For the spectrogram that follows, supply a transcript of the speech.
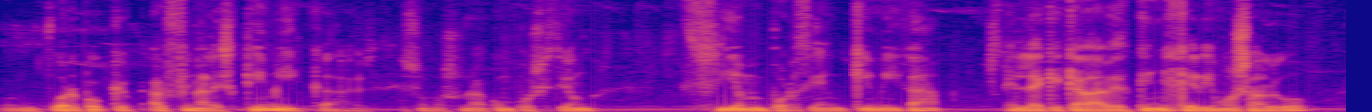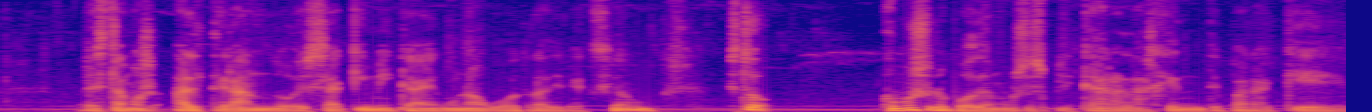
un cuerpo que al final es química. Somos una composición 100% química en la que cada vez que ingerimos algo estamos alterando esa química en una u otra dirección. Esto, ¿cómo se lo podemos explicar a la gente para que,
